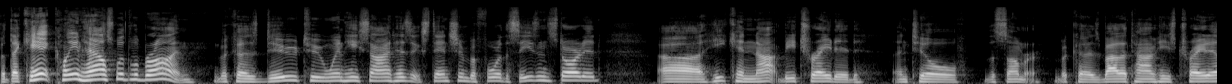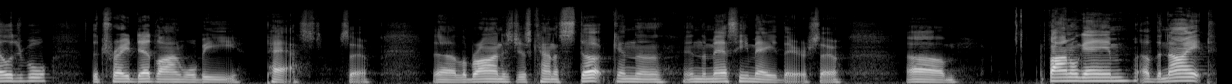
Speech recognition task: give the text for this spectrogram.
But they can't clean house with LeBron because, due to when he signed his extension before the season started, uh, he cannot be traded until the summer because by the time he's trade eligible, the trade deadline will be passed. So uh, LeBron is just kind of stuck in the in the mess he made there. So, um, final game of the night:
